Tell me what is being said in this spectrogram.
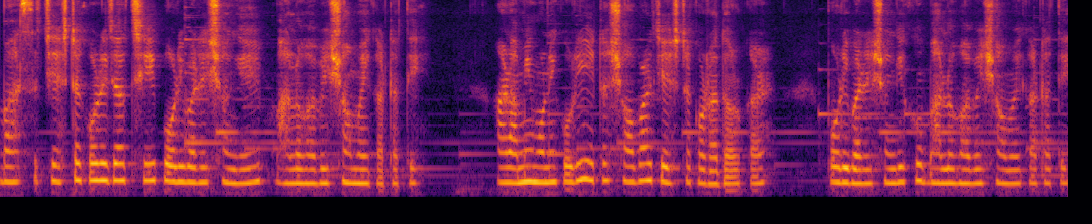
বাস, চেষ্টা করে যাচ্ছি পরিবারের সঙ্গে ভালোভাবে সময় কাটাতে। আর আমি মনে করি এটা সবার চেষ্টা করা দরকার। পরিবারের সঙ্গে খুব ভালোভাবে সময় কাটাতে।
